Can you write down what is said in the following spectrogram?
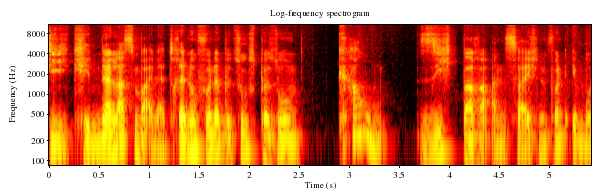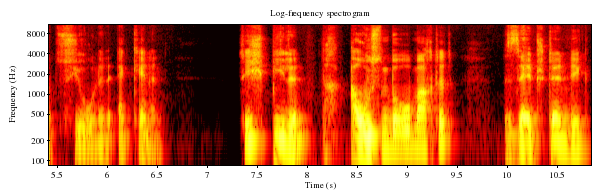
Die Kinder lassen bei einer Trennung von der Bezugsperson kaum sichtbare Anzeichen von Emotionen erkennen. Sie spielen, nach außen beobachtet, selbstständig,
